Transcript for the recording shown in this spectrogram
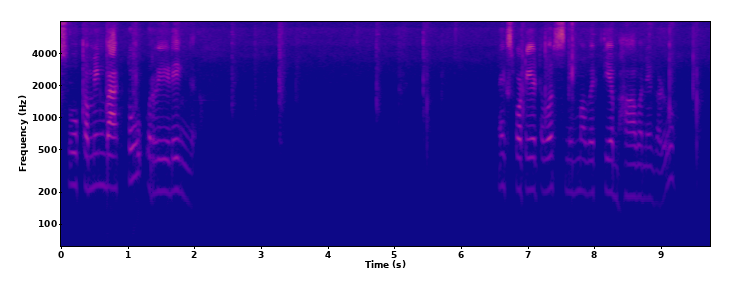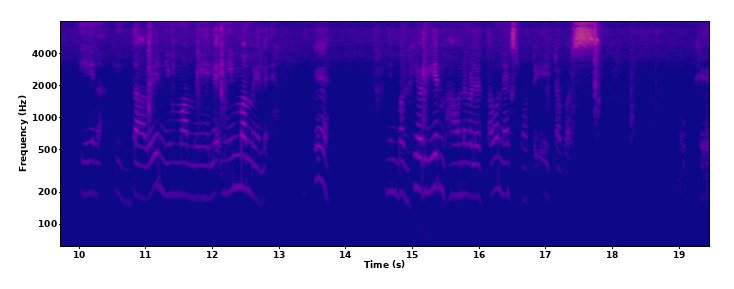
So coming back to reading next forty eight hours ನಿಮ್ಮ ವ್ಯಕ್ತಿಯ ಭಾವನೆಗಳು ಏನು ಇದ್ದಾವೆ ನಿಮ್ಮ ಮೇಲೆ ನಿಮ್ಮ ಮೇಲೆ ಓಕೆ ನಿಮ್ಮ ಬಗ್ಗೆ ಅವ್ರಿಗೆ ಏನು ಭಾವನೆಗಳಿರ್ತಾವೆ next forty eight hours okay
